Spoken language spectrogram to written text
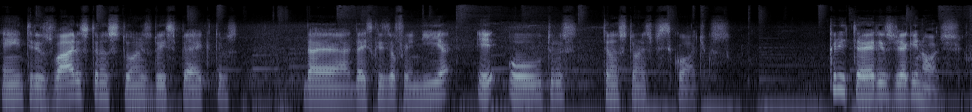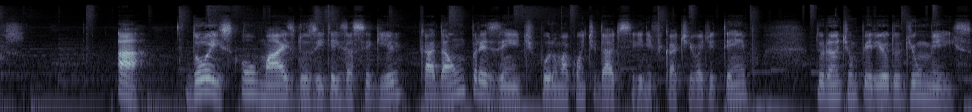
entre os vários transtornos do espectro da, da esquizofrenia e outros transtornos psicóticos. Critérios diagnósticos: A. Dois ou mais dos itens a seguir, cada um presente por uma quantidade significativa de tempo durante um período de um mês,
